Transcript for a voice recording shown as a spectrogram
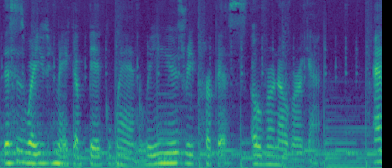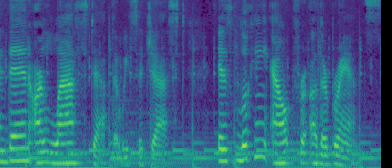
This is where you can make a big win reuse, repurpose over and over again. And then our last step that we suggest is looking out for other brands.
